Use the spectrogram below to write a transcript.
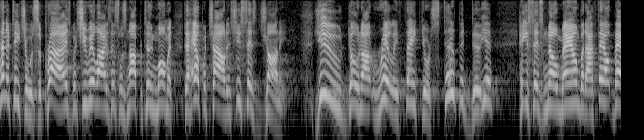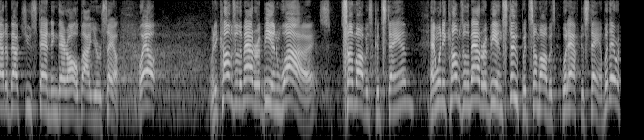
And the teacher was surprised, but she realized this was an opportune moment to help a child. And she says, Johnny, you do not really think you're stupid, do you? He says, No, ma'am, but I felt bad about you standing there all by yourself. well, when it comes to the matter of being wise, some of us could stand. And when it comes to the matter of being stupid, some of us would have to stand. But there were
